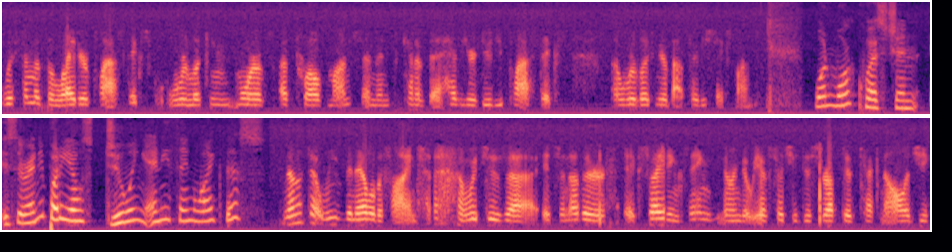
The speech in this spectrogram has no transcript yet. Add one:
with some of the lighter plastics, we're looking more of, of 12 months, and then kind of the heavier duty plastics, uh, we're looking at about 36 months. One more question: Is there anybody else doing anything like this? Not that we've been able to find, which is uh, it's another exciting thing, knowing that we have such a disruptive technology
